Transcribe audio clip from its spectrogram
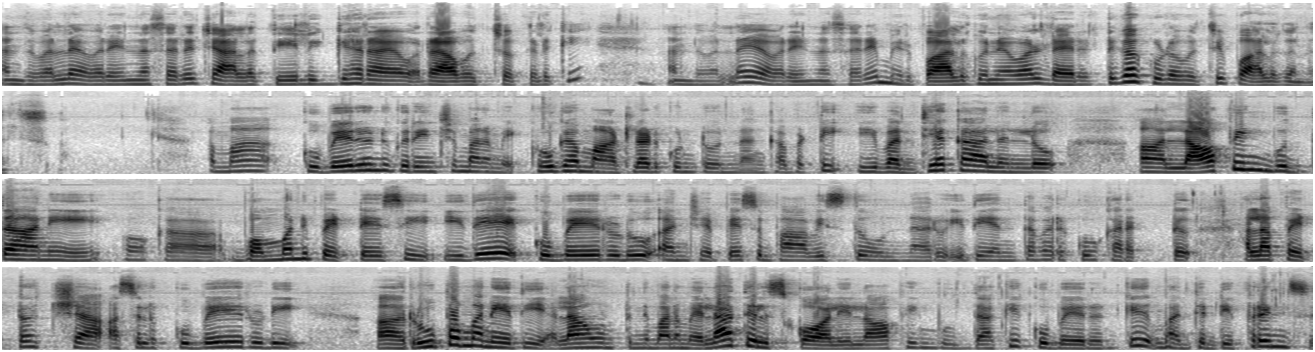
అందువల్ల ఎవరైనా సరే చాలా తేలిగ్గా రా రావచ్చు అక్కడికి. అందువల్ల ఎవరైనా సరే మీరు పాల్గొనే వాళ్ళు డైరెక్ట్గా కూడా వచ్చి పాల్గొనవచ్చు అమ్మ కుబేరుని గురించి మనం ఎక్కువగా మాట్లాడుకుంటూ ఉన్నాం కాబట్టి ఈ మధ్యకాలంలో లాఫింగ్ బుద్ధ అని ఒక బొమ్మని పెట్టేసి ఇదే కుబేరుడు అని చెప్పేసి భావిస్తూ ఉన్నారు. ఇది ఎంతవరకు కరెక్ట్? అలా పెట్టొచ్చా? అసలు కుబేరుడి రూపం అనేది ఎలా ఉంటుంది? మనం ఎలా తెలుసుకోవాలి? లాఫింగ్ బుద్ధకి కుబేరునికి మధ్య డిఫరెన్స్?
